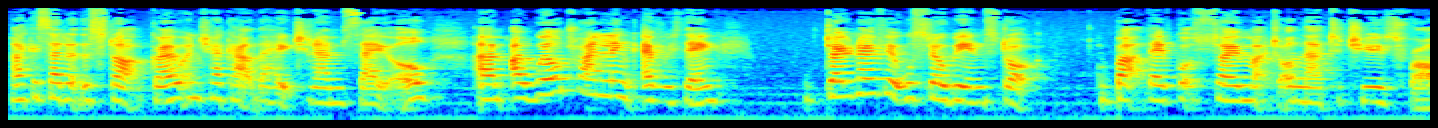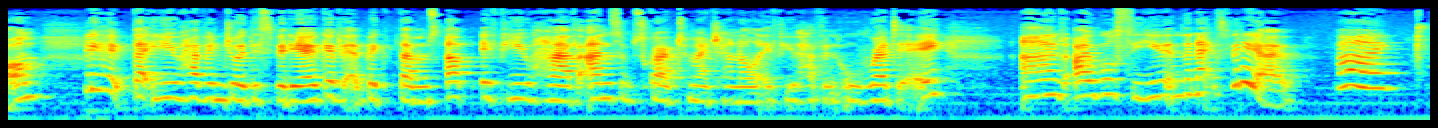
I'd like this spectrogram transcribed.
Like I said at the start, go and check out the H&M sale. Um, I will try and link everything. Don't know if it will still be in stock, but they've got so much on there to choose from. I really hope that you have enjoyed this video. Give it a big thumbs up if you have and subscribe to my channel if you haven't already. And I will see you in the next video. Bye!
